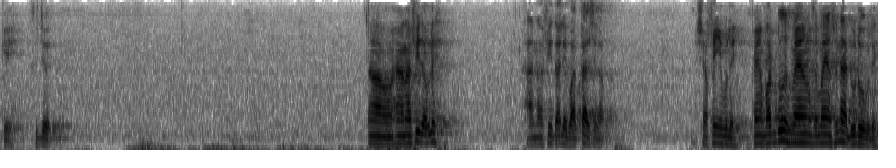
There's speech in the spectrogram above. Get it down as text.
Okey, sujud. Ah, Hanafi tak boleh. Hanafi tak boleh batal silap. Syafi'i boleh. Sembahyang fardu, sembahyang sembahyang sunat duduk boleh.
